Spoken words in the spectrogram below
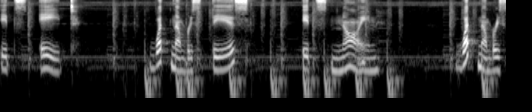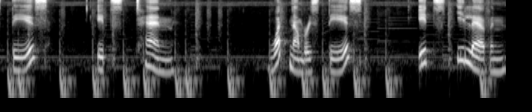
It's 8. What number is this? It's 9. What number is this? It's 10. What number is this? It's 11.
